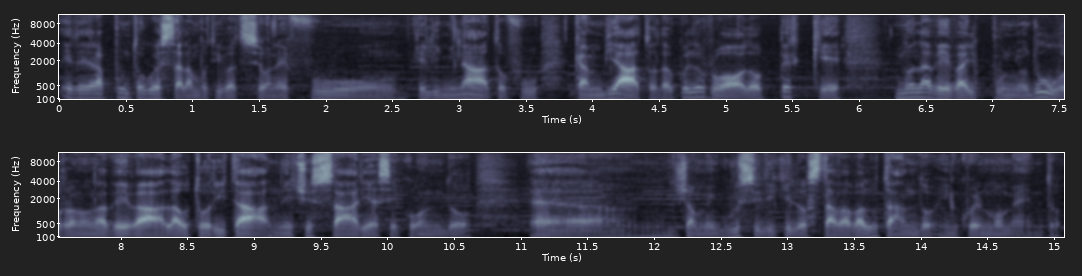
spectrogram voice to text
ed era appunto questa la motivazione, fu eliminato, fu cambiato da quel ruolo perché non aveva il pugno duro, non aveva l'autorità necessaria secondo eh, diciamo, i gusti di chi lo stava valutando in quel momento.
